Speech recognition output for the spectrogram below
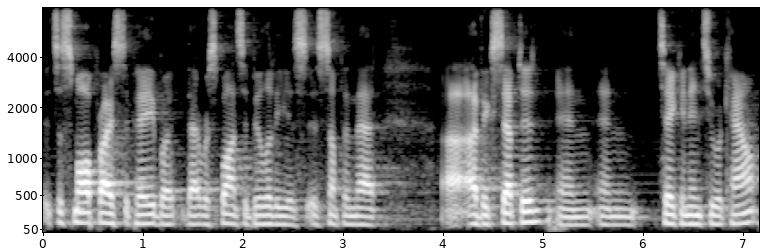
it's a small price to pay, but that responsibility is, is something that uh, I've accepted and, and taken into account.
